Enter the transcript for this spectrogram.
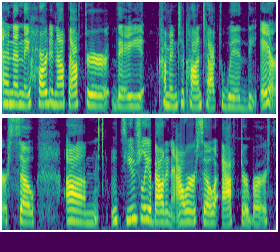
and then they harden up after they come into contact with the air. So um, it's usually about an hour or so after birth.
